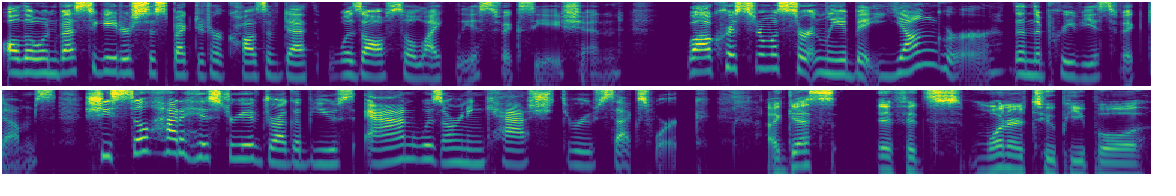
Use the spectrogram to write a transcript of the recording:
Although investigators suspected her cause of death was also likely asphyxiation. While Kristen was certainly a bit younger than the previous victims, she still had a history of drug abuse and was earning cash through sex work. I guess if it's one or two people,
